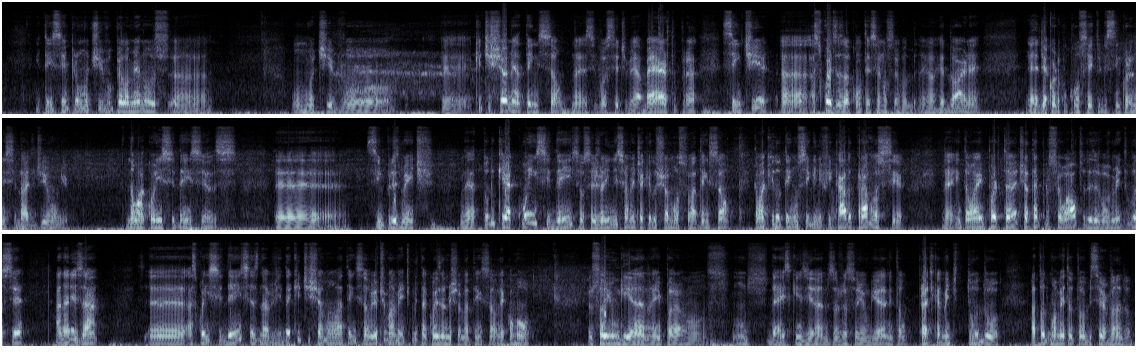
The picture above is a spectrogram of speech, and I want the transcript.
E tem sempre um motivo, pelo menos uh, um motivo é, que te chame a atenção, né? Se você estiver aberto para sentir uh, as coisas acontecendo ao seu ao redor, né? É, de acordo com o conceito de sincronicidade de Jung, não há coincidências é, simplesmente. Né? Tudo que é coincidência, ou seja, inicialmente aquilo chamou sua atenção, então aquilo tem um significado para você. Né? Então é importante, até para o seu autodesenvolvimento, você analisar uh, as coincidências na vida que te chamam a atenção. E ultimamente muita coisa me chama a atenção, né? Como eu sou junguiano aí para uns, uns 10, 15 anos, eu já sou junguiano, então praticamente tudo, a todo momento eu estou observando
